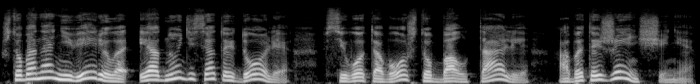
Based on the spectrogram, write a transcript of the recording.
чтобы она не верила и одной десятой доли всего того, что болтали об этой женщине.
